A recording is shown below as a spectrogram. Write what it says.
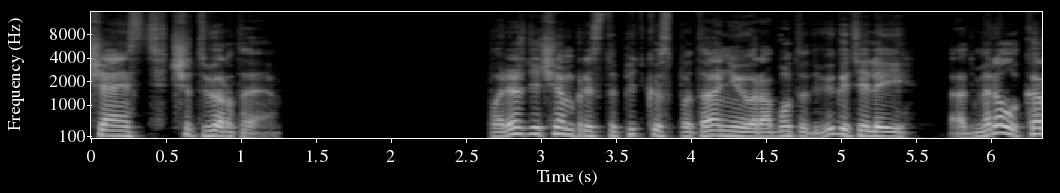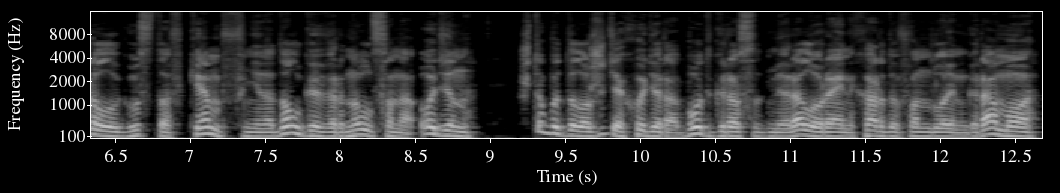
Часть 4. Прежде чем приступить к испытанию работы двигателей, адмирал Карл Густав Кемпф ненадолго вернулся на Один, чтобы доложить о ходе работ гросс-адмиралу Райнхарду фон Лоенграмму,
